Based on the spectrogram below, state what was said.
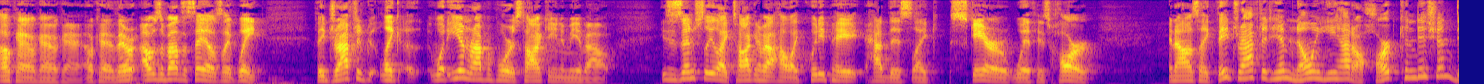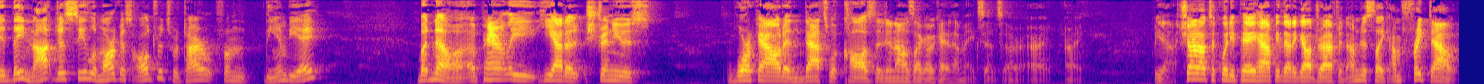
Okay, okay, okay, okay. There, I was about to say, I was like, wait, they drafted like uh, what Ian Rapoport is talking to me about. He's essentially like talking about how like Paye had this like scare with his heart, and I was like, they drafted him knowing he had a heart condition. Did they not just see LaMarcus Aldridge retire from the NBA? But no, apparently he had a strenuous workout, and that's what caused it. And I was like, okay, that makes sense. All right, all right, all right. But yeah, shout out to Kwity Paye. Happy that he got drafted. I'm just like, I'm freaked out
